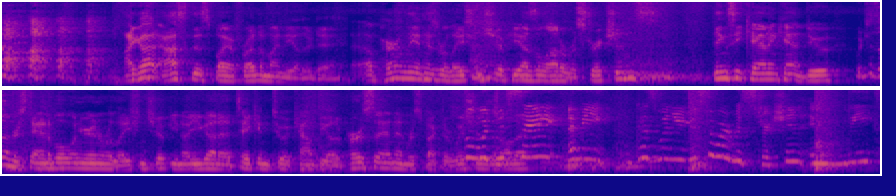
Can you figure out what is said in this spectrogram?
I got asked this by a friend of mine the other day. Apparently, in his relationship, he has a lot of restrictions, things he can and can't do, which is understandable when you're in a relationship. You know, you got to take into account the other person and respect their wishes But would and you all that. say? I mean, because when you use the word restriction, it leads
